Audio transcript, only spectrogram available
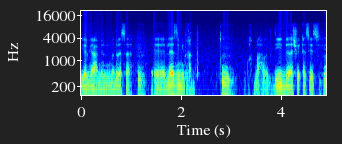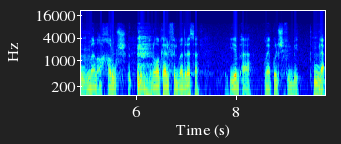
يرجع من المدرسة آه لازم يتغدى. واخد حضرتك دي ده شيء أساسي مم. ما نأخروش إن هو كل في المدرسة يبقى ما ياكلش في البيت. لا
